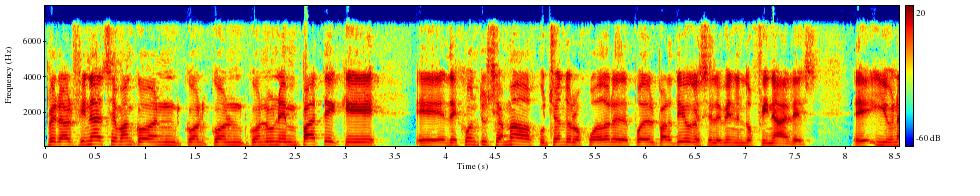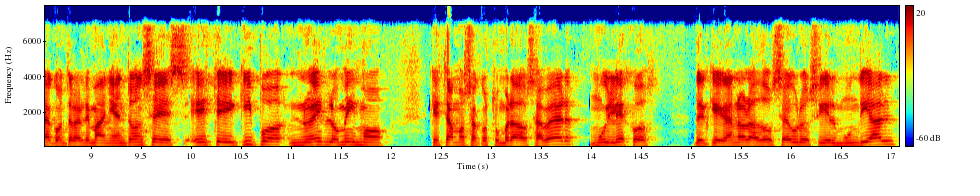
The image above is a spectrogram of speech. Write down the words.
pero al final se van con, con un empate que eh, dejó entusiasmado escuchando a los jugadores después del partido que se le vienen dos finales eh, y una contra Alemania. Entonces, este equipo no es lo mismo que estamos acostumbrados a ver, muy lejos del que ganó las dos euros y el mundial,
